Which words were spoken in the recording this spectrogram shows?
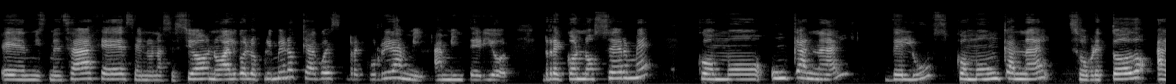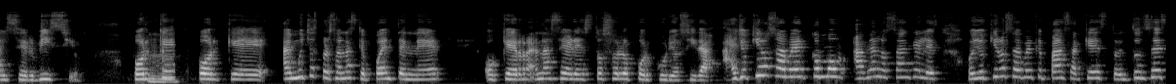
en mis mensajes, en una sesión o algo, lo primero que hago es recurrir a mí, a mi interior, reconocerme como un canal de luz, como un canal sobre todo al servicio. ¿Por qué? Porque hay muchas personas que pueden tener o querrán hacer esto solo por curiosidad. Ah, yo quiero saber cómo hablan los ángeles o yo quiero saber qué pasa, qué esto. Entonces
